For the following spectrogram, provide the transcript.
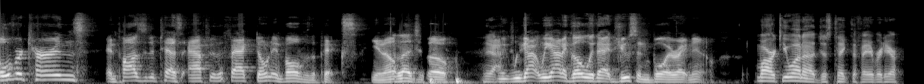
Overturns and positive tests after the fact don't involve the picks. You know, Allegedly. so Yeah. we, we got we got to go with that juicing boy right now. Mark, you want to just take the favorite here?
